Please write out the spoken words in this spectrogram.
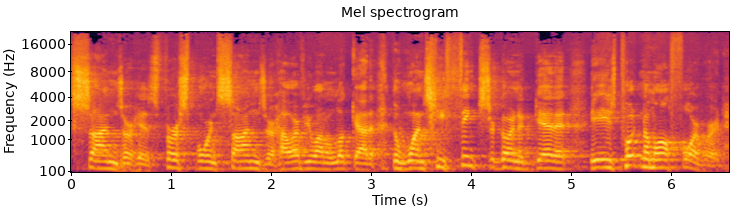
sons or his firstborn sons, or however you want to look at it, the ones he thinks are going to get it, he's putting them all forward.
